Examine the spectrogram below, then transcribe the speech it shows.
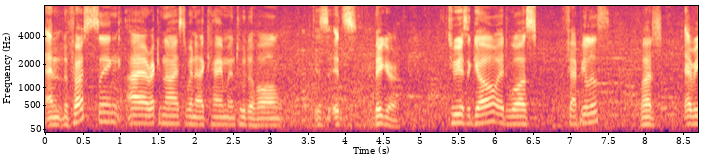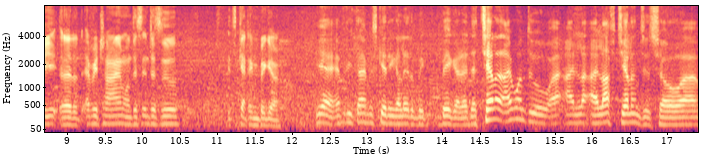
And the first thing I recognized when I came into the hall is it's bigger. Two years ago it was fabulous, but every uh, every time on this interview it's getting bigger. Yeah, every time it's getting a little bit bigger. The challenge I want to I, I, I love challenges, so uh,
